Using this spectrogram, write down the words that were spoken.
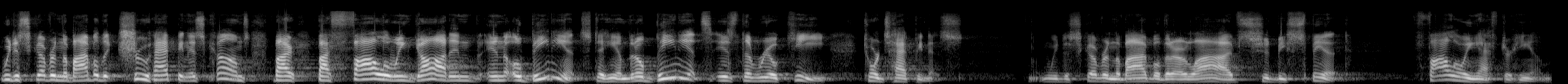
We discover in the Bible that true happiness comes by, by following God in, in obedience to Him, that obedience is the real key towards happiness. We discover in the Bible that our lives should be spent following after Him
